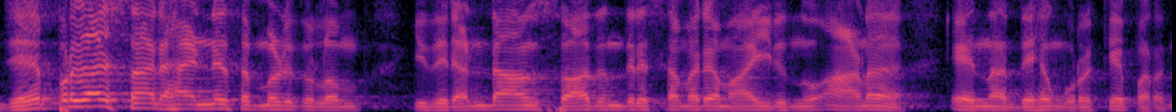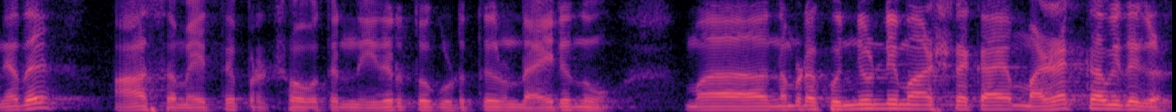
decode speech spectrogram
ജയപ്രകാശ് നാരായണനെ സംബന്ധിച്ചിടത്തോളം ഇത് രണ്ടാം സ്വാതന്ത്ര്യ സമരമായിരുന്നു ആണ് എന്ന് അദ്ദേഹം ഉറക്കെ പറഞ്ഞത്. ആ സമയത്ത് പ്രക്ഷോഭത്തിന് നേതൃത്വം കൊടുത്തിട്ടുണ്ടായിരുന്നു. നമ്മുടെ കുഞ്ഞുണ്ണി മാഷിന്റെ മഴക്കവിതകൾ.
